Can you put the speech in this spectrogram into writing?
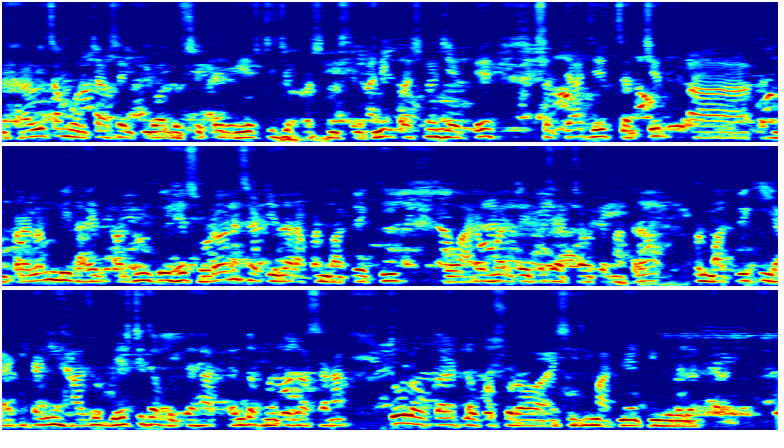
धारावीचा मोर्चा असेल किंवा दुसरीकडे बी एस टीचे प्रश्न असतील अनेक प्रश्न जे आहेत ते सध्या जे चर्चेत प्रलंबित आहेत परंतु हे सोडवण्यासाठी जर आपण पाहतोय की वारंवार जे चर्चा होते मात्र आपण पाहतोय की या ठिकाणी हा जो बी एस टीचा मुद्दा आहे हा अत्यंत महत्त्वाचा असताना तो लवकरात लवकर सोडावा अशी जी मागणी आहे ती विरोधात करत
